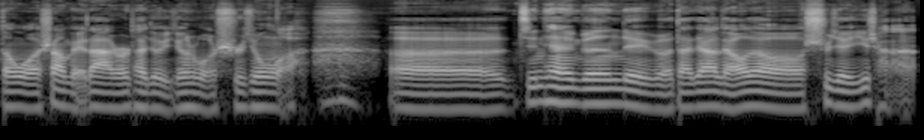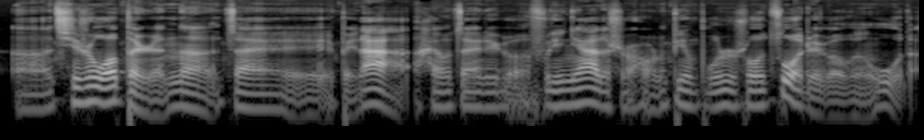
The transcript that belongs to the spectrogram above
等我上北大的时候，他就已经是我师兄了。呃，今天跟这个大家聊聊世界遗产。呃，其实我本人呢，在北大还有在这个弗吉尼亚的时候呢，并不是说做这个文物的，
